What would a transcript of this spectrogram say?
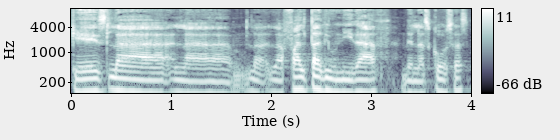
que es la, la, la falta de unidad de las cosas,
